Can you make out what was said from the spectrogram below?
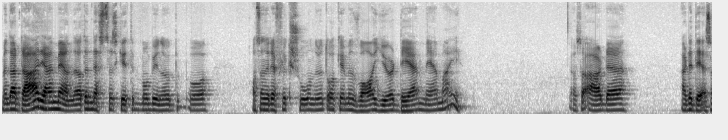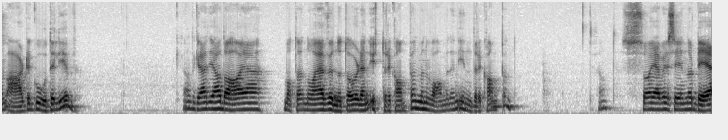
Men det er der jeg mener at det neste skrittet må begynne å, å Altså en refleksjon rundt Ok, men hva gjør det med meg? Altså er det er det det som er det gode liv? Greit, ja, da har jeg måtte, Nå har jeg vunnet over den ytre kampen, men hva med den indre kampen? Så jeg vil si når det,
